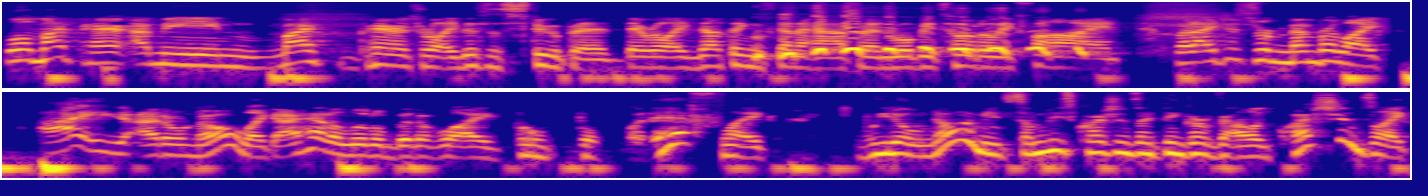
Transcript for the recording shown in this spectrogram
well, my parent, I mean, my parents were like, this is stupid. They were like, nothing's going to happen. we'll be totally fine. But I just remember like, I, I don't know. Like I had a little bit of like, but, but what if like, we don't know. I mean, some of these questions I think are valid questions. Like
